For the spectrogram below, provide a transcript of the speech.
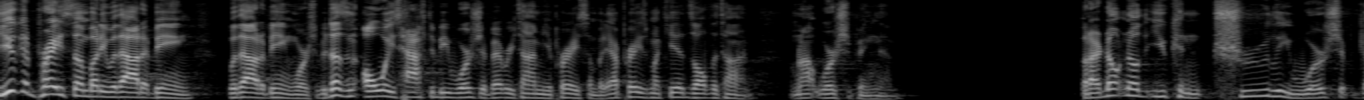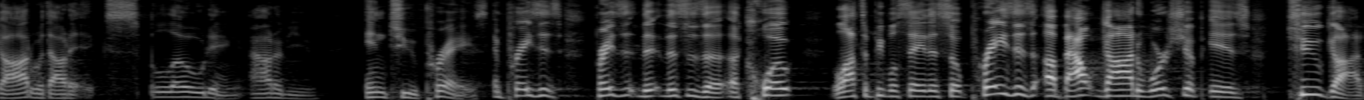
You could praise somebody without it being without it being worship. It doesn't always have to be worship every time you praise somebody. I praise my kids all the time. I'm not worshiping them. But I don't know that you can truly worship God without it exploding out of you into praise. And praises, praises, this is a, a quote. Lots of people say this. So praises about God, worship is to God.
